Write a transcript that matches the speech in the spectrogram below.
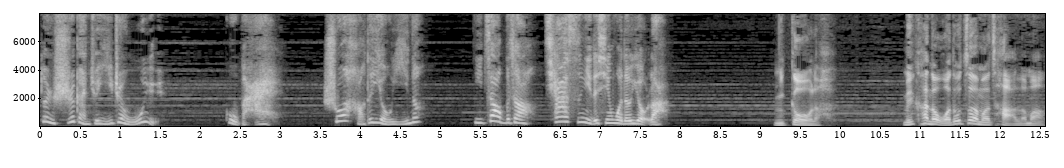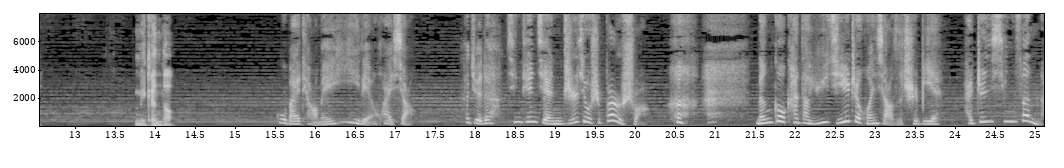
顿时感觉一阵无语。顾白，说好的友谊呢？”你造不造？掐死你的心我都有了。你够了，没看到我都这么惨了吗？没看到。顾白挑眉，一脸坏笑。他觉得今天简直就是倍儿爽，哼，能够看到虞姬这混小子吃瘪，还真兴奋呢。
